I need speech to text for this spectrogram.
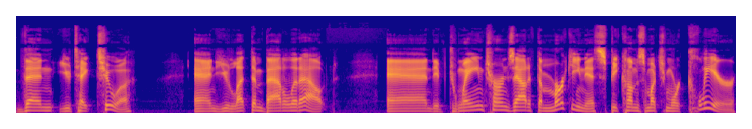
then you take Tua and you let them battle it out. And if Dwayne turns out, if the murkiness becomes much more clear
